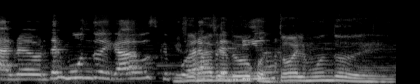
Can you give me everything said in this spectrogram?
alrededor del mundo, digamos, que anduvo aprendido. con todo el mundo de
